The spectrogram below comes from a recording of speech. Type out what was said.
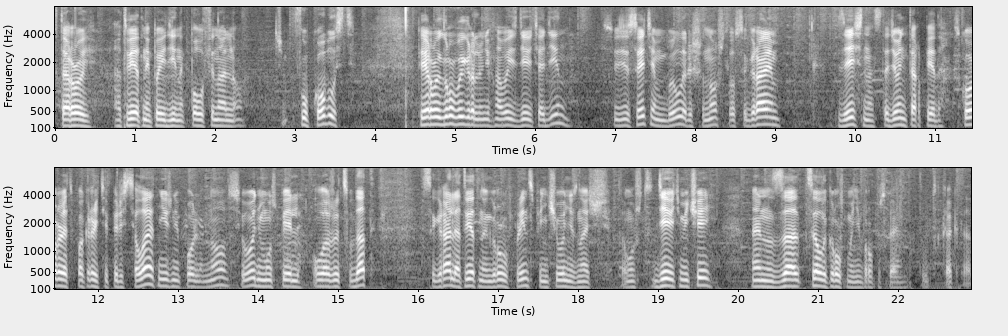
второй ответный поединок полуфинального в Кубке области. Первую игру выиграли у них на выезд 9-1. В связи с этим было решено, что сыграем здесь, на стадионе Торпеда. Скоро это покрытие перестилает нижнее поле, но сегодня мы успели уложиться в даты. Сыграли ответную игру, в принципе, ничего не значит, потому что 9 мячей, наверное, за целый круг мы не пропускаем. Тут как-то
